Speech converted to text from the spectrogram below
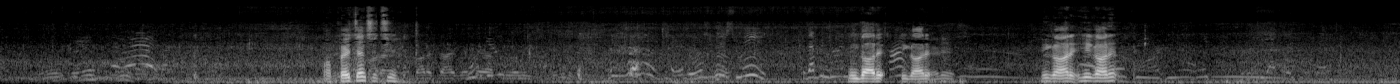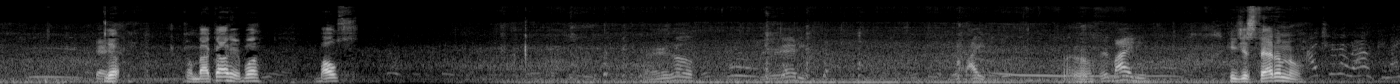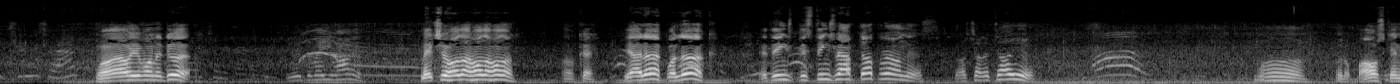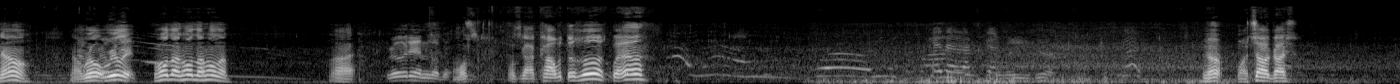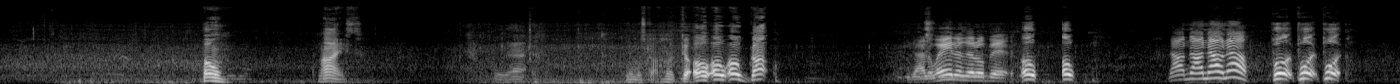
I'll pay attention to you. It's me. 'cause I've been doing He got it. He got it. it is. He got it. He got it. Okay. Yep. Come back out here, boy. Boss. There you go. You're ready. They're biting. I know. They're biting. He just fed him though. I turn around. Can I turn this around? Well, how you want to do it? Do it the way you want it. Make sure. Hold on. Hold on. Hold on. Okay. Yeah. Look. Well, look. The thing's this thing's wrapped up around this. I was trying to tell you. Oh. Come on, little ball skin now. Now Now roll, reel reel it it. Hold on. Hold on. Hold on. All right. Reel it in a little bit. Almost, almost got caught with the hook, man. Okay, then that's good. The way you do it. Yep. Watch out, guys. Boom. Nice. Look at that. He almost got hooked. up. Oh, oh, oh, got. You gotta wait a little bit. Oh, oh. Now, now, now, now. Pull it, pull it, pull it.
